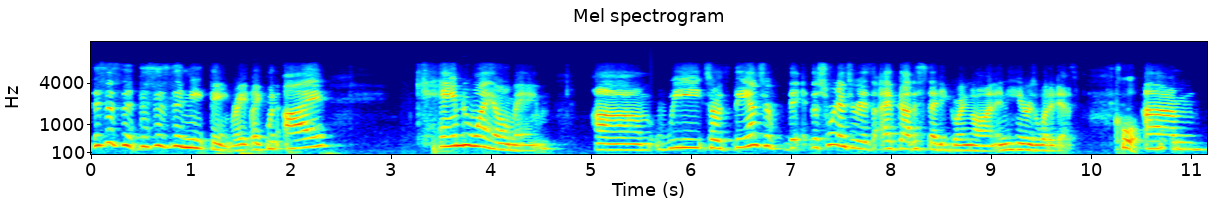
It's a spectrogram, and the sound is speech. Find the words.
this is the this is the neat thing, right? Like when I came to Wyoming, um, we so the answer the, the, short answer is I've got a study going on, and here's what it is. Cool. Um,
